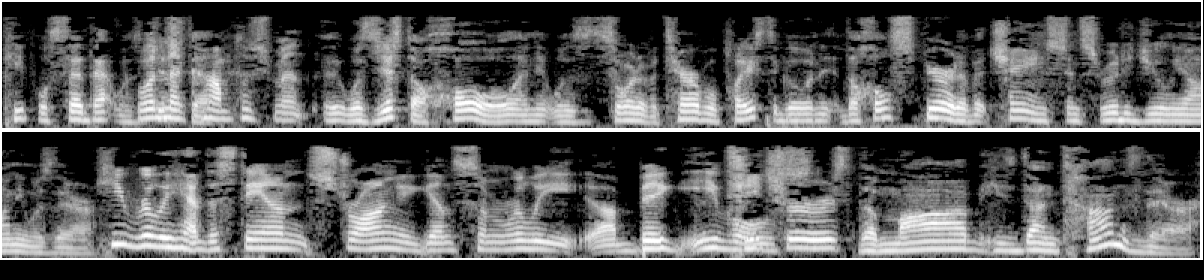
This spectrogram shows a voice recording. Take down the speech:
People said that was What an just a, accomplishment. it was just a hole and it was sort of a terrible place to go and it, the whole spirit of it changed since Rudy Giuliani was there. He really had to stand strong against some really uh, big evils. Teachers, the mob, he's done tons there.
